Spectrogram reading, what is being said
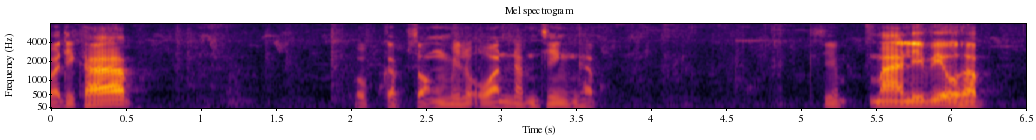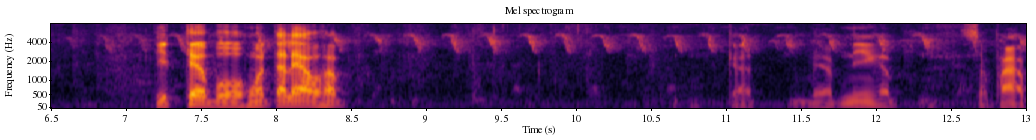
วัสดีครับ พบกับส่องเมโลออนดำจริงครับมารีวิวครับ ติดเทอร์โบหัวตะแล้วครับกัดแบบนี้ครับสภาพ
